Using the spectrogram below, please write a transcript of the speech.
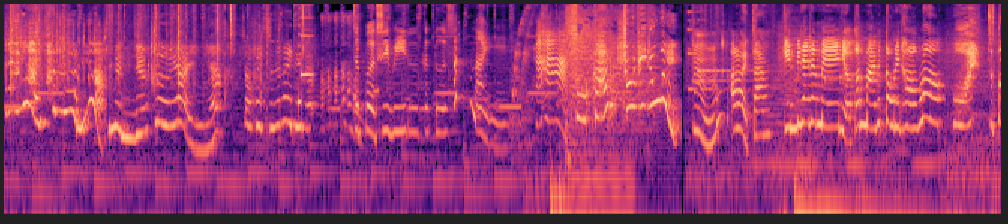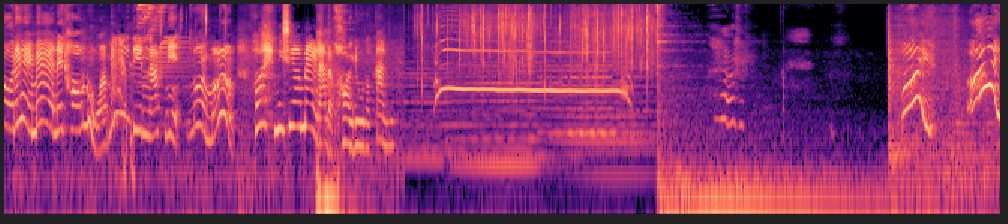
นี่หลายพันเลยเหรอเนี่ยเงินเยอะเลยอะอย่างเงี้ยจะเอาไปซื้ออะไรดีนะจะเปิดทีวีดูการ์ตูนสักหน่อยโฟกัสช่วยพี่ด้วยหืมอร่อยจัง อีกแล้วเดี๋ยวคอยดูแล้วกัน เฮ้ยเฮ้ย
